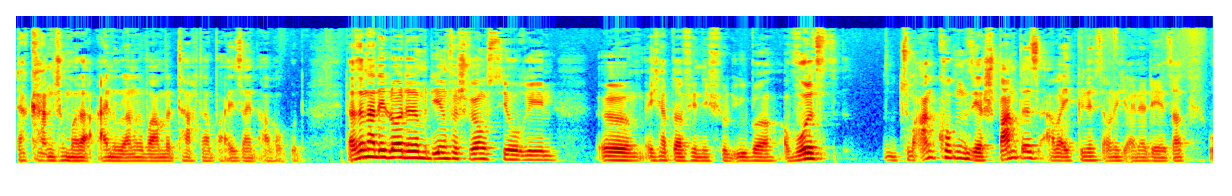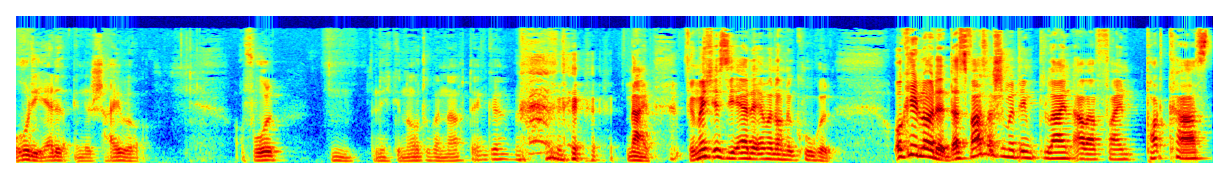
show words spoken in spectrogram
da kann schon mal der ein oder andere warme Tag dabei sein, aber gut. Da sind halt die Leute mit ihren Verschwörungstheorien. Ähm, ich habe dafür nicht viel über. Obwohl es zum Angucken sehr spannend ist, aber ich bin jetzt auch nicht einer, der jetzt sagt, oh, die Erde ist eine Scheibe. Obwohl, hm, wenn ich genau drüber nachdenke. Nein, für mich ist die Erde immer noch eine Kugel. Okay, Leute, das war's auch schon mit dem kleinen, aber feinen Podcast.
